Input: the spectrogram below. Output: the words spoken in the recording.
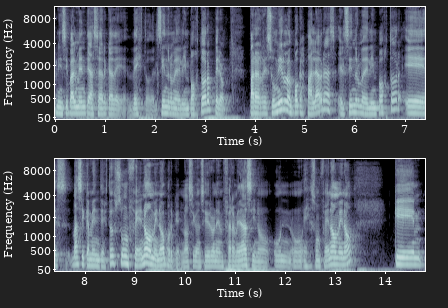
principalmente acerca de, esto, del síndrome del impostor, pero para resumirlo en pocas palabras, el síndrome del impostor es básicamente esto, es un fenómeno, porque no se considera una enfermedad, sino es un fenómeno, que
